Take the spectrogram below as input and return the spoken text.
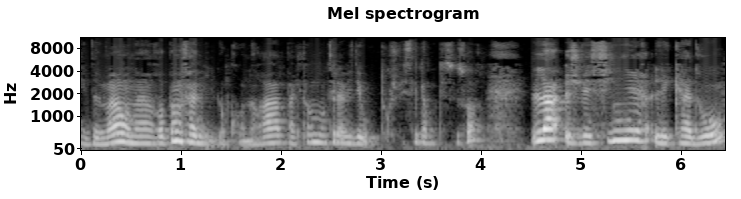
Et demain on a un repas en famille donc on n'aura pas le temps de monter la vidéo. Donc je vais essayer de la monter ce soir. Là je vais finir les cadeaux.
